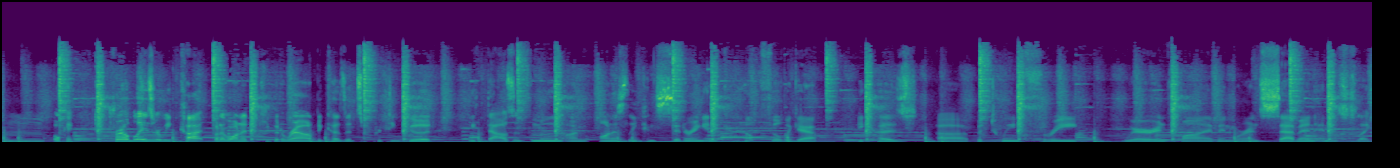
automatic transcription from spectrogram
Mm, okay, Trailblazer we cut, but I wanted to keep it around because it's pretty good. The Thousandth Moon, I'm honestly considering, and it can help fill the gap because uh, between three, we're in five and we're in seven, and it's like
